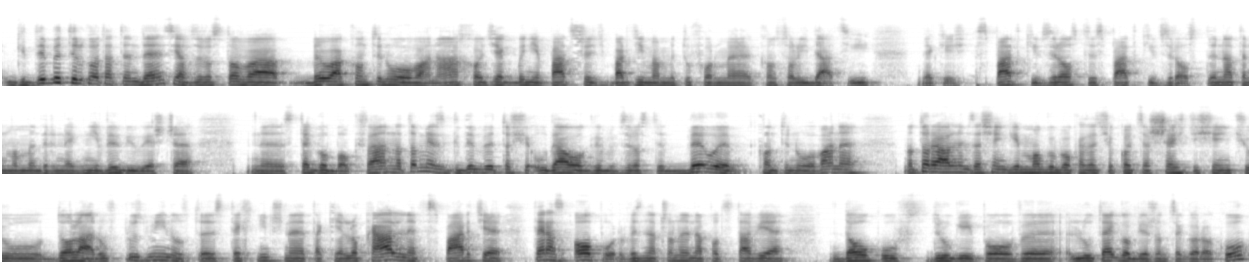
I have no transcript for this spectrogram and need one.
gdyby tylko ta tendencja wzrostowa była kontynuowana, choć jakby nie patrzeć, bardziej mamy tu formę konsolidacji, jakieś spadki, wzrosty, spadki, wzrosty. Na ten moment rynek nie wybił jeszcze e, z tego boksa. Natomiast gdyby to się udało, gdyby wzrosty były kontynuowane, no to realnym zasięgiem mogłyby okazać się okolice 60 dolarów plus minus. To jest techniczne, takie lokalne wsparcie. Teraz opór wyznaczony na podstawie dołków z drugiej połowy lutego bieżącego roku.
